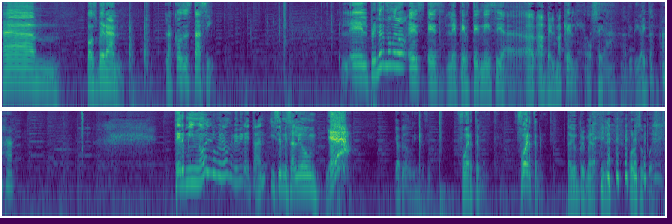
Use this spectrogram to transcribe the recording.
Am, pues verán, la cosa está así. El primer número es, es le pertenece a, a, a Belma Kelly, o sea, a Bibi Gaitán. Ajá. Terminó el número de Bibi Gaitán y se me salió un ¡Yeah! Y aplaudí así, fuertemente, fuertemente. Estaba en primera fila, por supuesto.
